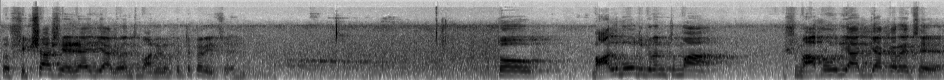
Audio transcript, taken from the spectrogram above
તો શિક્ષા શ્રી હરિરાયજી આ ગ્રંથમાં નિરૂપિત કરી છે. તો બાલબોધ ગ્રંથમાં શ્રી મહાપ્રભુજી આજ્ઞા કરે છે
